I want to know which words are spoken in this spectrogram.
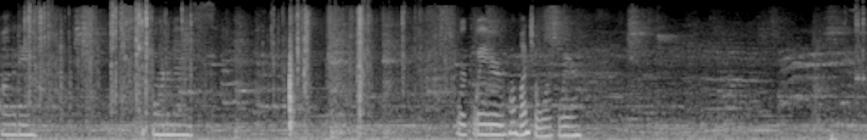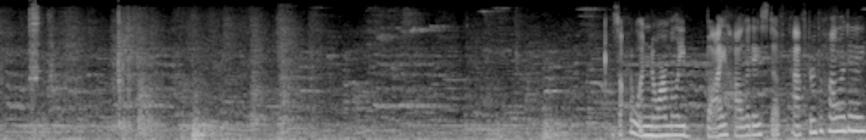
Holiday ornaments. Workwear, a bunch of workwear. So I would normally buy holiday stuff after the holiday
